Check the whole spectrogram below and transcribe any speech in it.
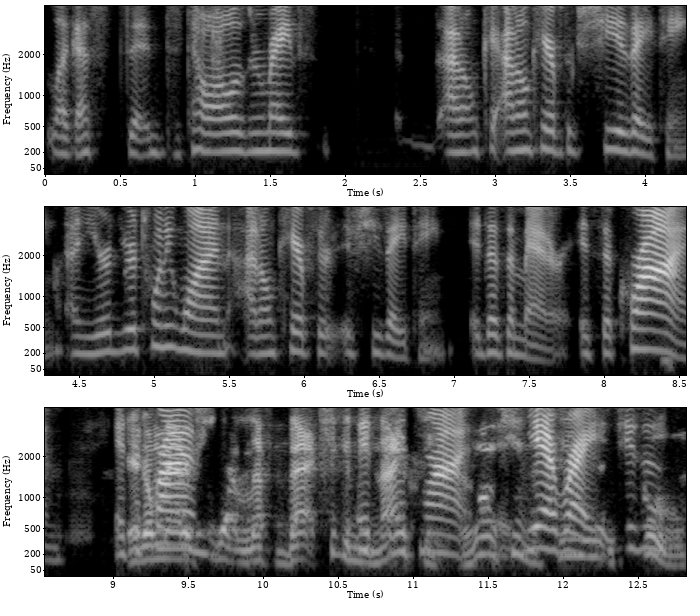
like I st- to tell all his roommates, I don't care. I don't care if the, she is 18 and you're you're 21. I don't care if if she's 18. It doesn't matter. It's a crime. It's it a don't matter crime. if she got left back. She could be It's a 19. crime. As long as she's yeah, right. in She's school. in,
